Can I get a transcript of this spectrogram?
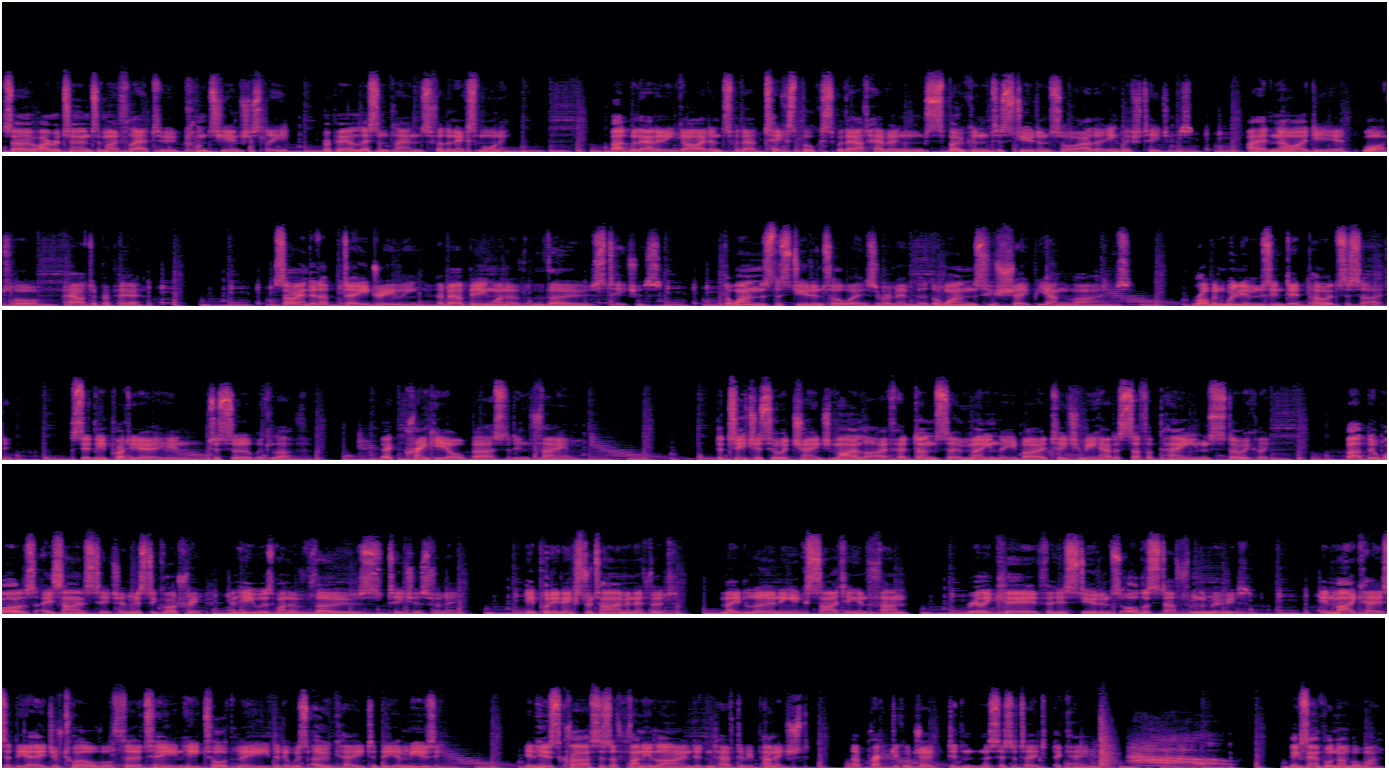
So I returned to my flat to conscientiously prepare lesson plans for the next morning. But without any guidance, without textbooks, without having spoken to students or other English teachers, I had no idea what or how to prepare. So I ended up daydreaming about being one of those teachers. The ones the students always remember, the ones who shape young lives. Robin Williams in Dead Poets Society, Sidney Poitier in To Sir with Love, that cranky old bastard in Fame, the teachers who had changed my life had done so mainly by teaching me how to suffer pain stoically. But there was a science teacher, Mr. Godfrey, and he was one of those teachers for me. He put in extra time and effort, made learning exciting and fun, really cared for his students, all the stuff from the movies. In my case, at the age of 12 or 13, he taught me that it was okay to be amusing. In his classes, a funny line didn't have to be punished a practical joke didn't necessitate a caning. Example number one.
